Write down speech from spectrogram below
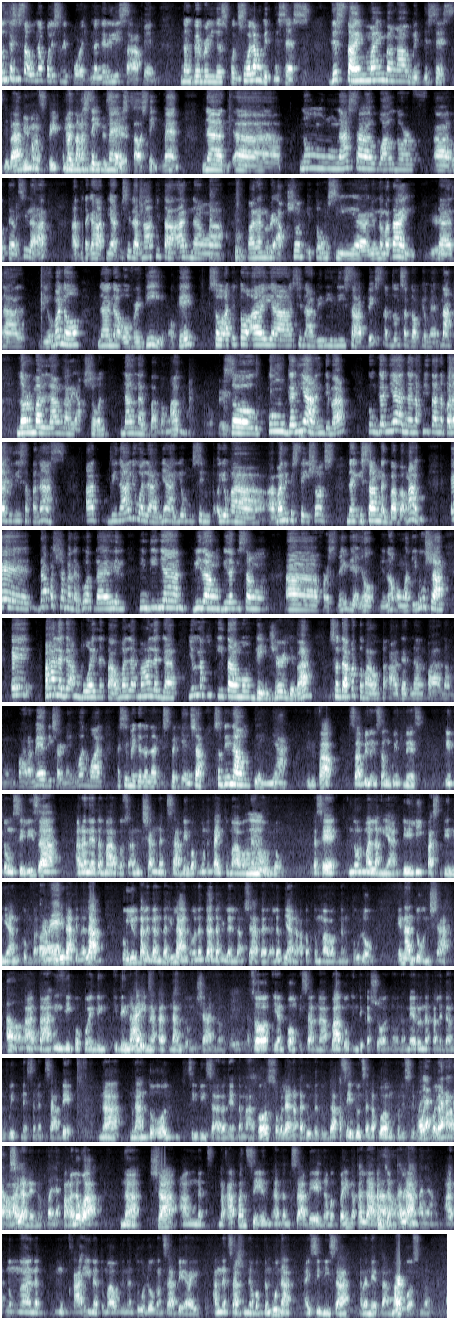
doon kasi sa unang police report na nirelease sa akin ng Beverly Hills Police, walang witnesses. This time, may mga witnesses, di ba? May mga statement. May mga statements, oh, statement na ah, nung nasa Waldorf ah, Hotel sila at naghahappy-happy sila, nakitaan ng ah, parang reaction itong si ah, yung namatay Yes. na, na di umano na na over D, okay? So at ito ay ah, sinabi ni Lisa based na doon sa document na normal lang na reaksyon ng nagbabangag. Okay. So, kung ganyan, di ba? Kung ganyan na nakita na pala ni Lisa Tanas at binaliwala niya yung yung ah, manifestations ng isang nagbabangag, eh dapat siya managot dahil hindi niya bilang bilang isang ah, first lady, I hope, you know, kung matino siya, eh mahalaga ang buhay ng tao, mahalaga yung nakikita mong danger, di ba? So dapat tumawag na kaagad ng, pa, ng paramedics or 911 kasi may ganun ng eksperyensya. So dinownplay niya. In fact, sabi ng isang witness, itong si Liza Araneta Marcos, ang siyang nagsabi, wag muna tayo tumawag ng Mm. tulong. Kasi normal lang yan. Dilipas din yan, kumbaga. Correct. Hindi natin alam kung yun talagang dahilan o nagdadahilan lang siya dahil alam niya na kapag tumawag ng tulong, eh nandoon siya. Oo. At ah, hindi po pwedeng i-deny na ka- nandoon siya. No? So, yan po ang isang ah, bagong indikasyon no, na meron na talagang witness na nagsabi na nandoon si Lisa Araneta Marcos. So, wala nang kaduda-duda. Kasi doon sa nakuha ang police report, Wala, wala, mga ko pangalan. Eh, no? Wala. Pangalawa, na siya ang nag- nakapansin at nagsabi na magpahinga ka lang, ka lang. Ka lang. At nung uh, nagmungkahi na tumawag din ng tulog, ang sabi ay, ang nagsabi na wag na muna ay si Lisa Araneta Marcos. No?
